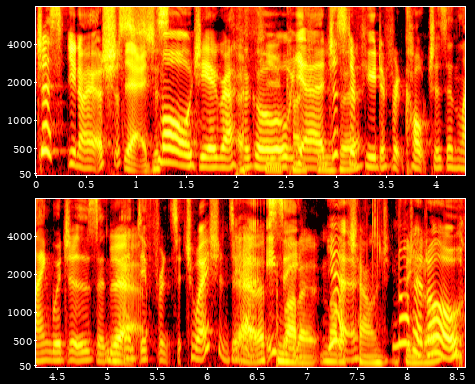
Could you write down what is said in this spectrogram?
Just, you know, a sh- yeah, small geographical, yeah, just there. a few different cultures and languages and, yeah. and different situations. Yeah, yeah that's easy. not a not yeah, a challenging thing. not at all.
